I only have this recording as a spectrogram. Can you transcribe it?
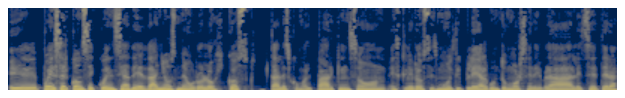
eh, puede ser consecuencia de daños neurológicos, tales como el Parkinson, esclerosis múltiple, algún tumor cerebral, etcétera,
